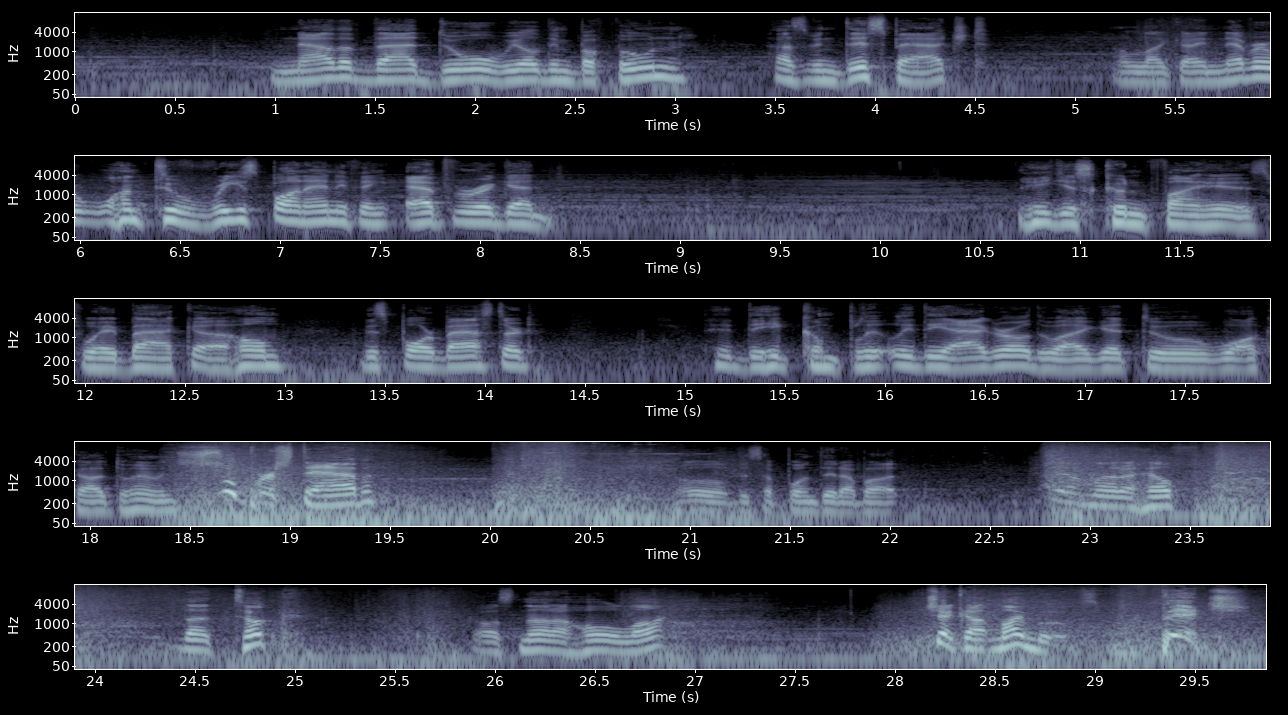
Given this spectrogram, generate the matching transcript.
now that that dual wielding buffoon has been dispatched, I'm like, I never want to respawn anything ever again. He just couldn't find his way back uh, home. This poor bastard. Did he completely de-aggro? Do I get to walk out to him and super stab? Oh, disappointed about the amount of health that took. That was not a whole lot. Check out my moves, bitch!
